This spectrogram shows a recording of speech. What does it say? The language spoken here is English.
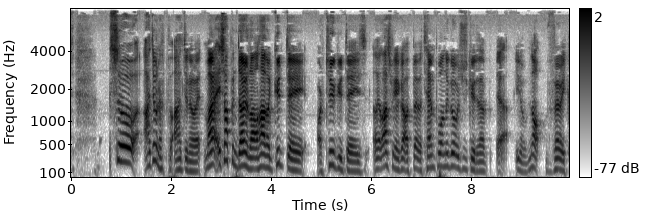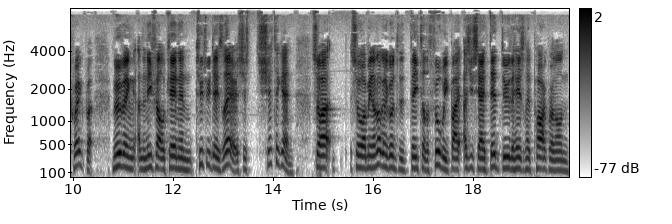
So I don't know. I don't know. It my it's up and down. Like, I'll have a good day or two good days. Like last week, I got a bit of a tempo on the go, which was good, and I, you know, not very quick, but moving, and the knee felt okay. And then two, three days later, it's just shit again. So I, so I mean, I'm not going to go into the detail the full week, but as you say, I did do the Hazelhead Park run on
